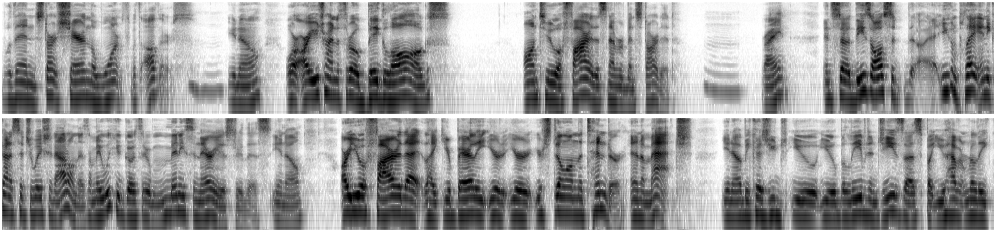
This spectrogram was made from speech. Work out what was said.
Well, then start sharing the warmth with others, mm-hmm. you know? Or are you trying to throw big logs onto a fire that's never been started? Mm-hmm. Right? And so these also, you can play any kind of situation out on this. I mean, we could go through many scenarios through this, you know? Are you a fire that like you're barely you're you're you're still on the tender in a match, you know, because you you you believed in Jesus, but you haven't really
